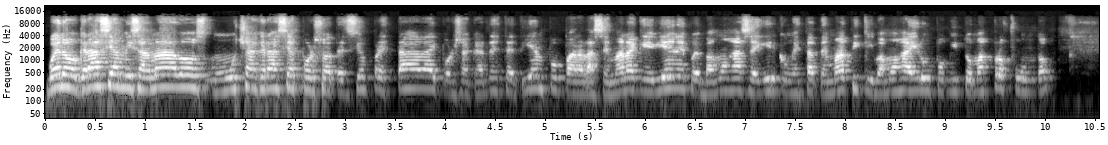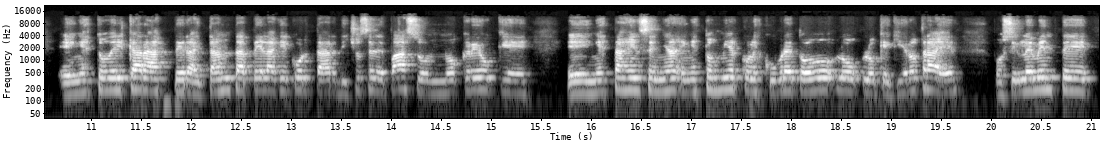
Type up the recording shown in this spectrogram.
bueno, gracias mis amados, muchas gracias por su atención prestada y por sacar de este tiempo. Para la semana que viene, pues vamos a seguir con esta temática y vamos a ir un poquito más profundo en esto del carácter. Hay tanta tela que cortar. Dicho sea de paso, no creo que en estas enseñanzas, en estos miércoles cubre todo lo, lo que quiero traer. Posiblemente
